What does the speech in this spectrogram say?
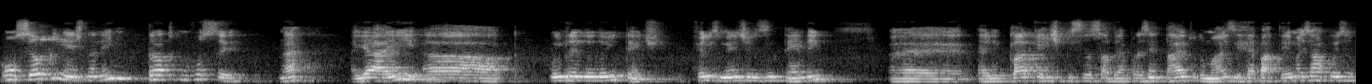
com o seu cliente, não é nem tanto com você. Né? E aí a, o empreendedor entende. Felizmente eles entendem é, é, claro que a gente precisa saber apresentar e tudo mais e rebater, mas é uma coisa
